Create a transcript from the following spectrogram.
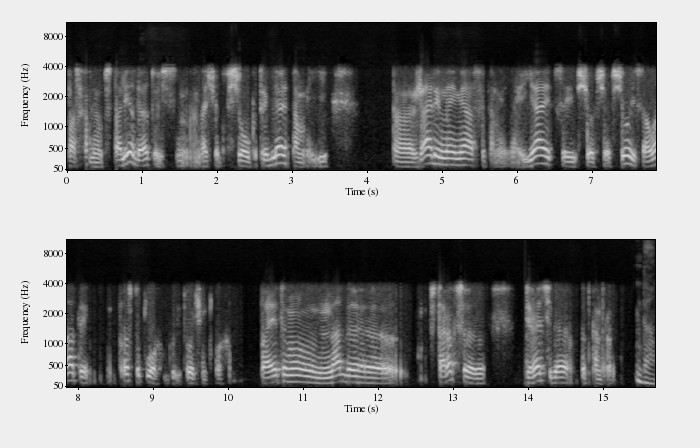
пасхальном столе, да, то есть начнет все употреблять, там и жареное мясо, там, не знаю, яйца, и все-все-все, и салаты, просто плохо будет, очень плохо. Поэтому надо стараться держать себя под контролем. Да,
